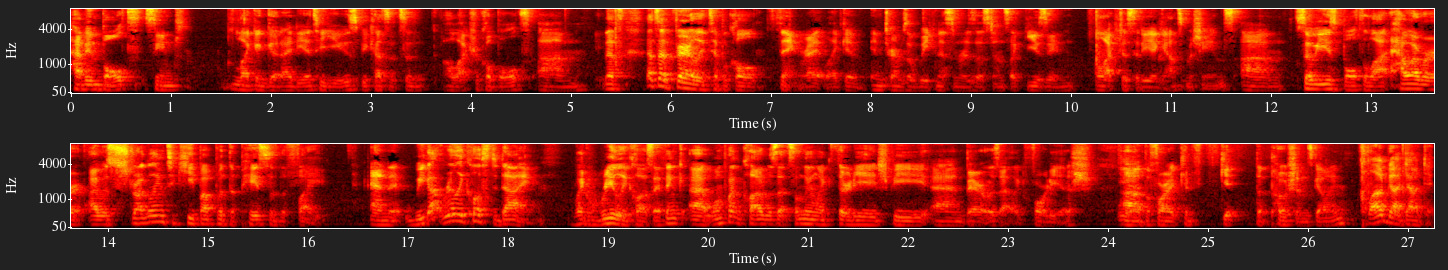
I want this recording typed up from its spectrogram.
having bolt seemed like a good idea to use because it's an electrical bolt. Um, that's that's a fairly typical thing, right? Like in, in terms of weakness and resistance, like using electricity against machines. Um, so we used bolt a lot. However, I was struggling to keep up with the pace of the fight, and it, we got really close to dying. Like really close. I think at one point Cloud was at something like 30 HP and Barrett was at like 40 ish Yeah. uh, before I could get the potions going. Cloud got down to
